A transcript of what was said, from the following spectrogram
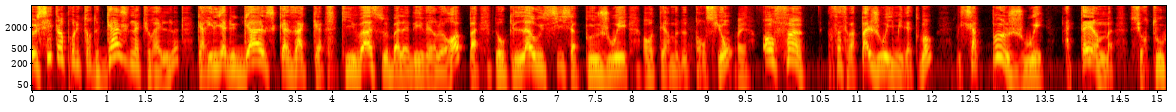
Euh, c'est un producteur de gaz naturel, car il y a du gaz kazakh qui va se balader vers l'Europe. Donc là aussi, ça peut jouer en termes de tension. Ouais. Enfin, ça, ça va pas jouer immédiatement, mais ça peut jouer à terme, surtout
